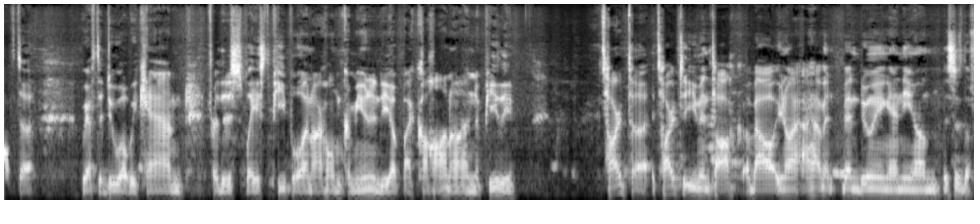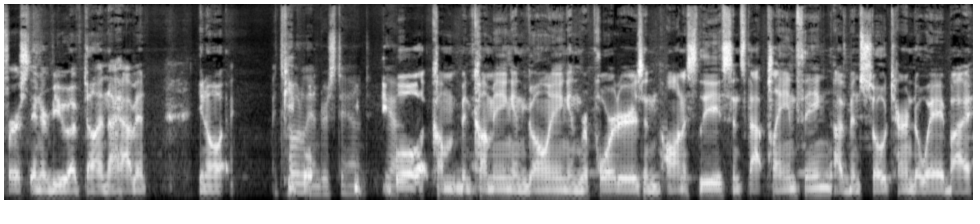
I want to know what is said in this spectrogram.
have to we have to do what we can for the displaced people in our home community up by Kahana and Napili. It's hard to it's hard to even talk about. You know, I, I haven't been doing any. Um, this is the first interview I've done. I haven't, you know, I totally people, understand. People yeah. come been coming and going, and reporters. And honestly, since that plane thing, I've been so turned away by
